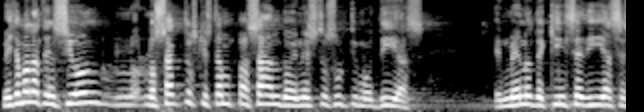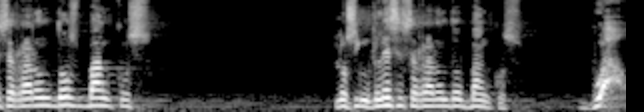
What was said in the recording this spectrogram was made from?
Me llama la atención los actos que están pasando en estos últimos días. En menos de 15 días se cerraron dos bancos los ingleses cerraron dos bancos. ¡Wow!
